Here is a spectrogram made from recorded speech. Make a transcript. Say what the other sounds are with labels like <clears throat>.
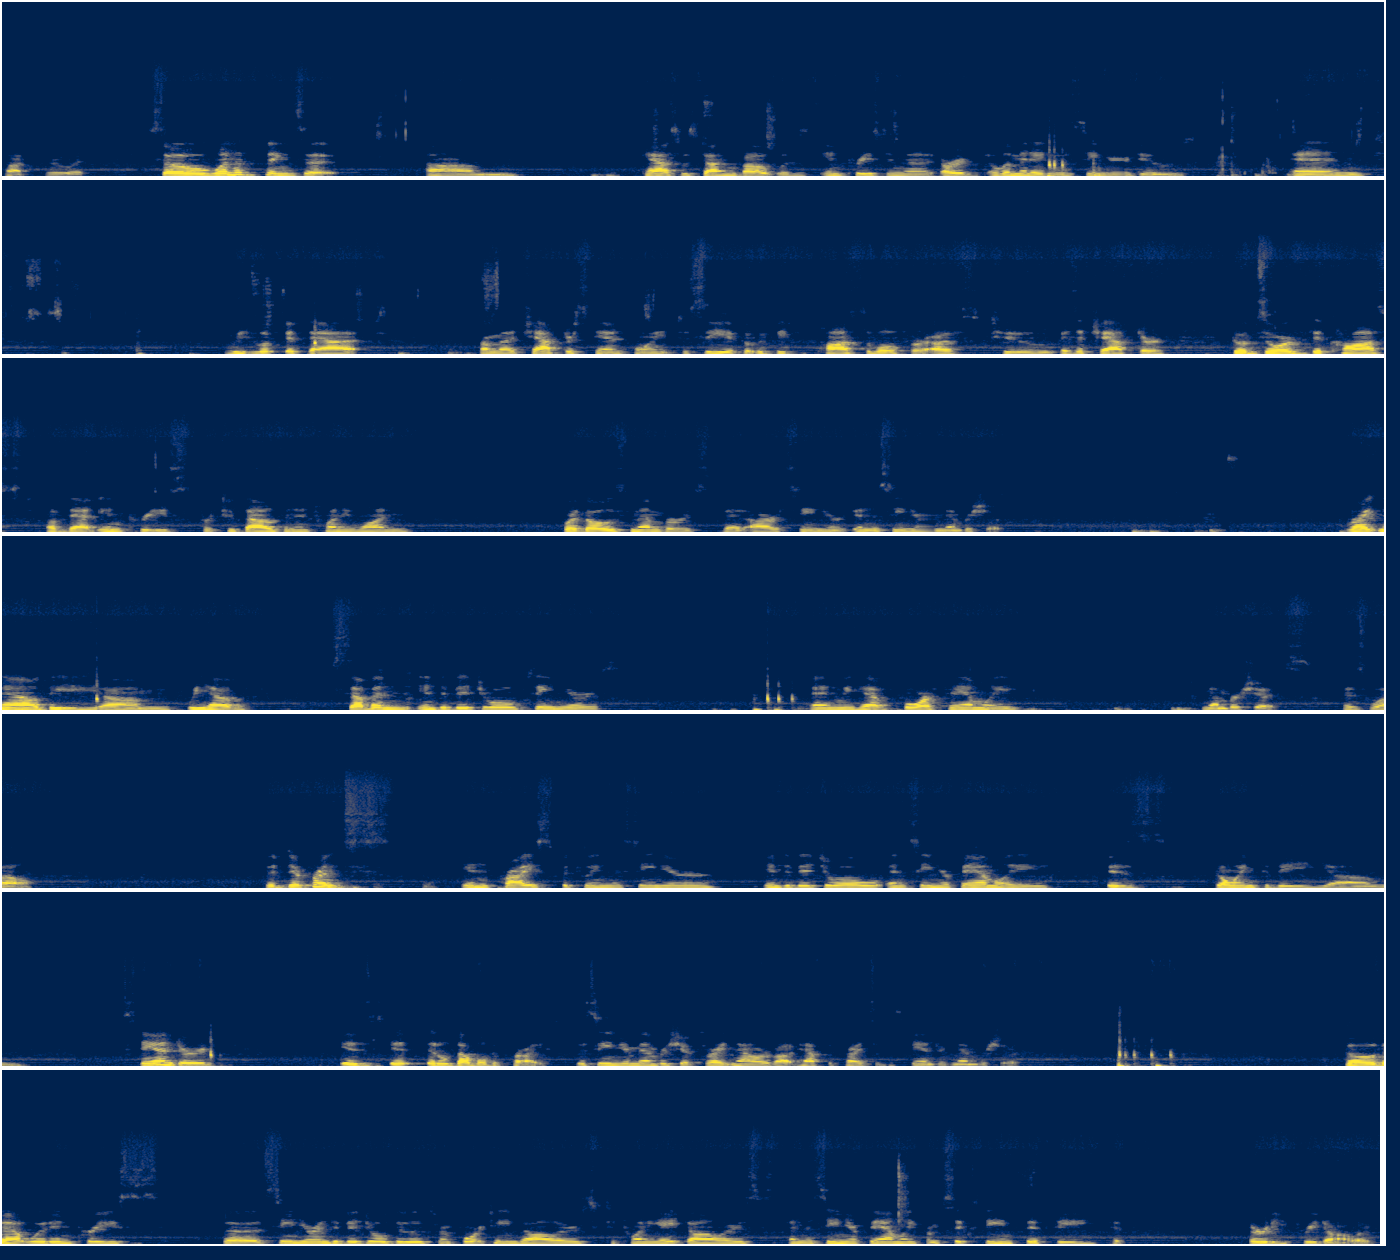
talk through it. So one of the things that um, CAS was talking about was increasing the, or eliminating the senior dues. And we looked at that from a chapter standpoint to see if it would be possible for us to, as a chapter, to absorb the cost of that increase for 2021 for those members that are senior, in the senior membership. Right now, the, um, we have seven individual seniors and we have four family memberships as well. The difference in price between the senior individual and senior family is going to the, um, standard is it, it'll double the price. The senior memberships right now are about half the price of the standard memberships. So that would increase the senior individual dues from fourteen dollars to twenty-eight dollars and the senior family from sixteen fifty to thirty-three dollars.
